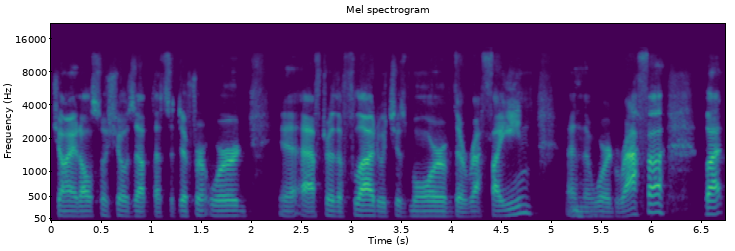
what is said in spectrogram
Giant also shows up. That's a different word uh, after the flood, which is more of the Rephaim and the Mhm. word Rapha. But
